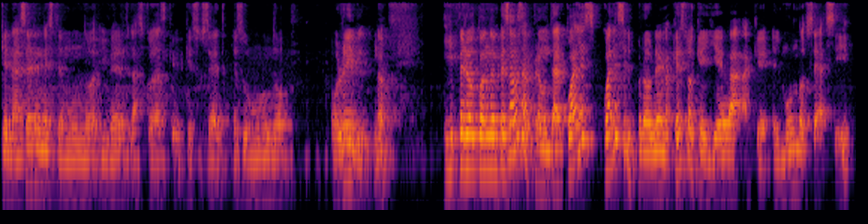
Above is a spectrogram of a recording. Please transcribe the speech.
que nacer en este mundo y ver las cosas que, que suceden. Es un mundo horrible, ¿no? Y pero cuando empezamos a preguntar, ¿cuál es, ¿cuál es el problema? ¿Qué es lo que lleva a que el mundo sea así?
